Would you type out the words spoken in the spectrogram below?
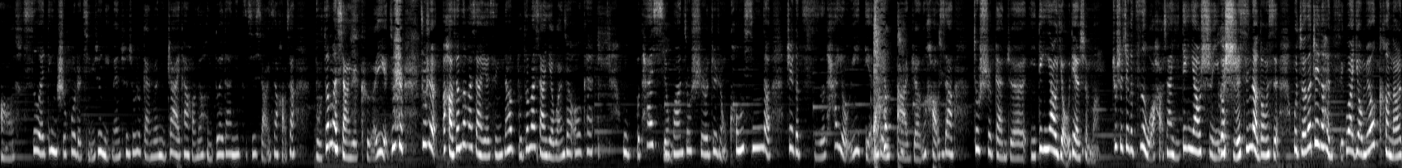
呃，思维定式或者情绪里面去，就是感觉你乍一看好像很对，但你仔细想一下，好像不这么想也可以，就是就是好像这么想也行，然后不这么想也完全 OK。我不太喜欢就是这种空心的这个词，它有一点点 把人好像就是感觉一定要有点什么。就是这个自我好像一定要是一个实心的东西，我觉得这个很奇怪。有没有可能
